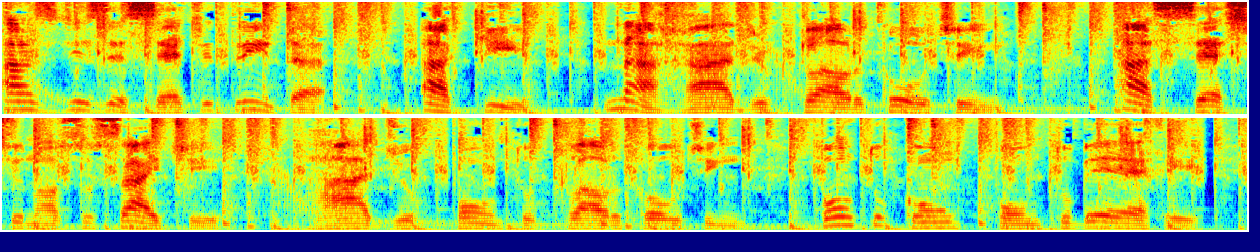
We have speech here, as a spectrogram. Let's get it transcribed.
às 17h30. Aqui na Rádio Cloud Coaching. Acesse o nosso site radio.cloudcoaching.com.br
